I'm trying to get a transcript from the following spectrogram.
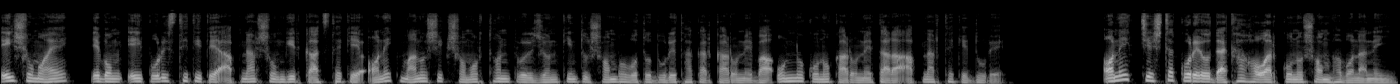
এই সময়ে এবং এই পরিস্থিতিতে আপনার সঙ্গীর কাছ থেকে অনেক মানসিক সমর্থন প্রয়োজন কিন্তু সম্ভবত দূরে থাকার কারণে বা অন্য কোনো কারণে তারা আপনার থেকে দূরে। অনেক চেষ্টা করেও দেখা হওয়ার কোনো সম্ভাবনা নেই।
